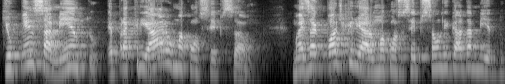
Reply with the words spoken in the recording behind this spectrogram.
que o pensamento é para criar uma concepção, mas pode criar uma concepção ligada a medo,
